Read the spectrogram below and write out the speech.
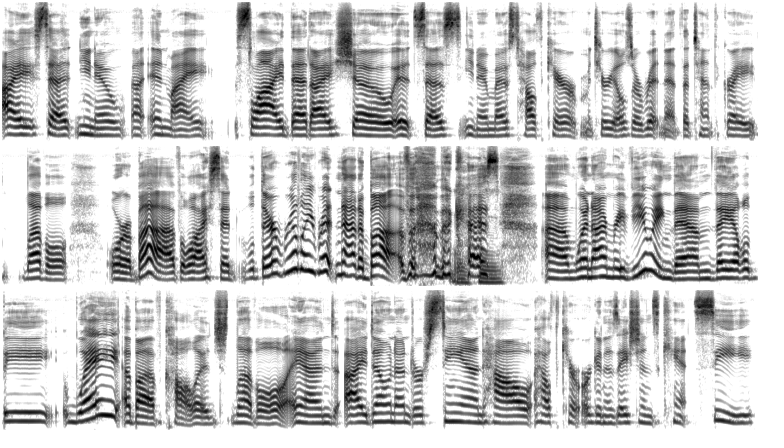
I said, you know, uh, in my slide that I show, it says, you know, most healthcare materials are written at the 10th grade level or above. Well, I said, well, they're really written at above because um, when I'm reviewing them, they'll be way above college level. And I don't understand how healthcare organizations can't see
